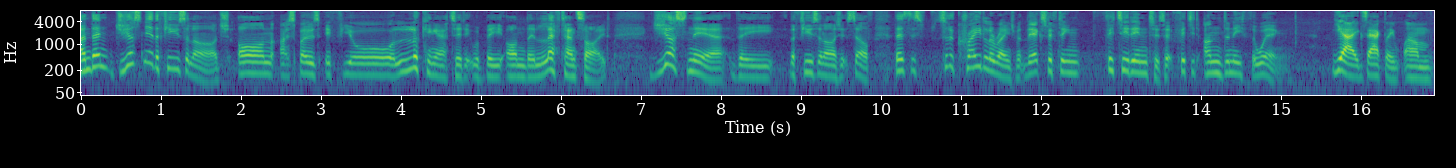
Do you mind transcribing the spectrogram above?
And then just near the fuselage, on, I suppose, if you're looking at it, it would be on the left hand side just near the the fuselage itself, there's this sort of cradle arrangement the X-15 fitted into, so it fitted underneath the wing. Yeah, exactly. Um,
